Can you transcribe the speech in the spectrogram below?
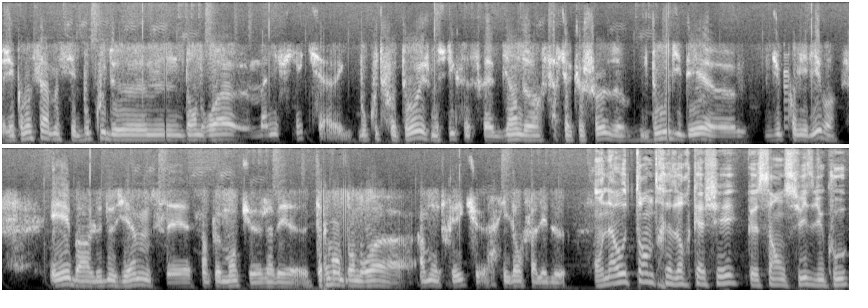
J'ai commencé à amasser beaucoup d'endroits euh, magnifiques avec beaucoup de photos et je me suis dit que ce serait bien de faire quelque chose, d'où l'idée euh, du premier livre. Et ben, le deuxième, c'est simplement que j'avais tellement d'endroits à, à montrer qu'il en fallait deux. On a autant de trésors cachés que ça en Suisse du coup?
